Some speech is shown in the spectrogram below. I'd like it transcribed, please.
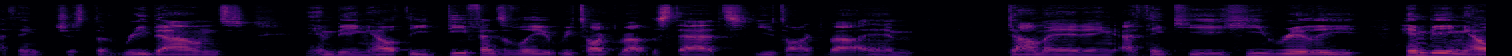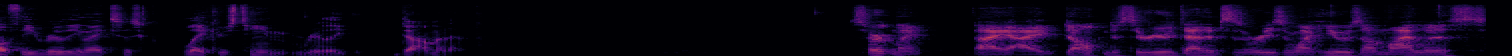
I think just the rebounds, him being healthy. Defensively, we talked about the stats. You talked about him dominating. I think he he really him being healthy really makes this Lakers team really dominant. Certainly, I, I don't disagree with that. That's the reason why he was on my list.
